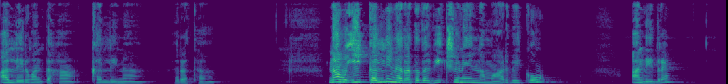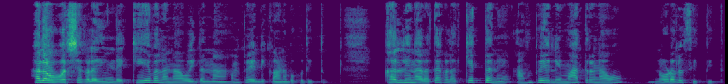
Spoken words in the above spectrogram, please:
ಅಲ್ಲಿರುವಂತಹ ಕಲ್ಲಿನ ರಥ. ನಾವು ಈ ಕಲ್ಲಿನ ರಥದ ವೀಕ್ಷಣೆಯನ್ನು ಮಾಡಬೇಕು ಅಂದಿದ್ರೆ ಹಲವು ವರ್ಷಗಳ ಹಿಂದೆ ಕೇವಲ ನಾವು ಇದನ್ನು ಹಂಪೆಯಲ್ಲಿ ಕಾಣಬಹುದಿತ್ತು. ಕಲ್ಲಿನ ರಥಗಳ ಕೆತ್ತನೆ ಹಂಪೆಯಲ್ಲಿ ಮಾತ್ರ ನಾವು ನೋಡಲು ಸಿಗ್ತಿತ್ತು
